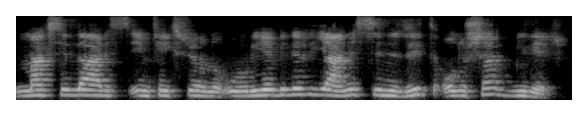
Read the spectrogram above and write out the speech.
maxillaris infeksiyonu uğrayabilir. Yani sinüzit oluşabilir.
